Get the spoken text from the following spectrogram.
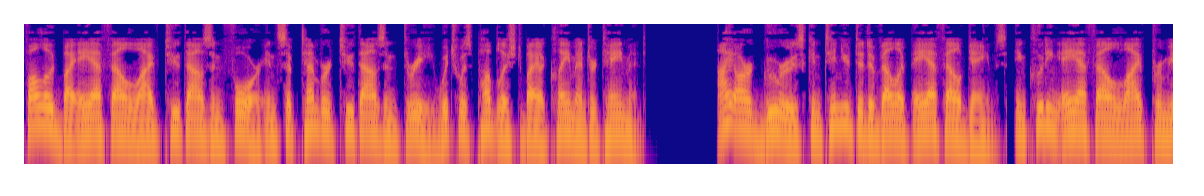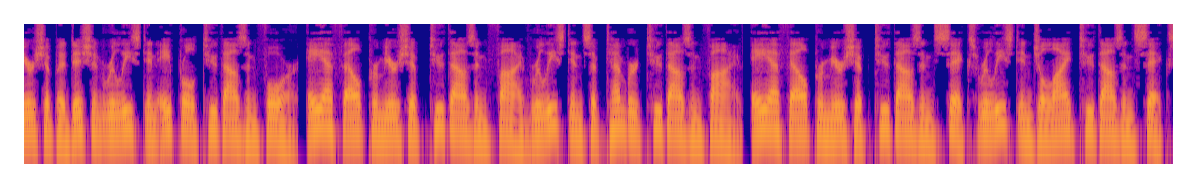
followed by AFL Live 2004 in September 2003 which was published by Acclaim Entertainment. IR Gurus continued to develop AFL games, including AFL Live Premiership Edition released in April 2004, AFL Premiership 2005 released in September 2005, AFL Premiership 2006 released in July 2006,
